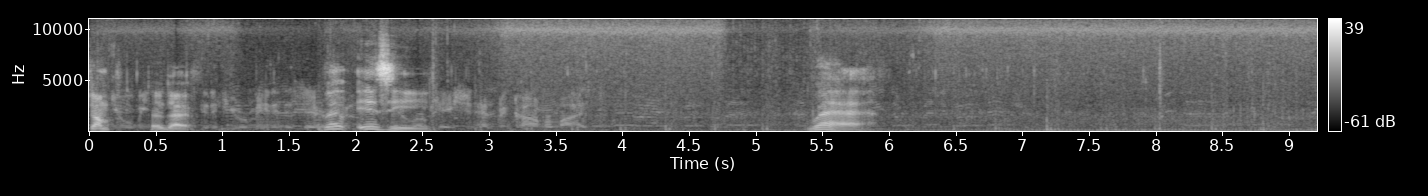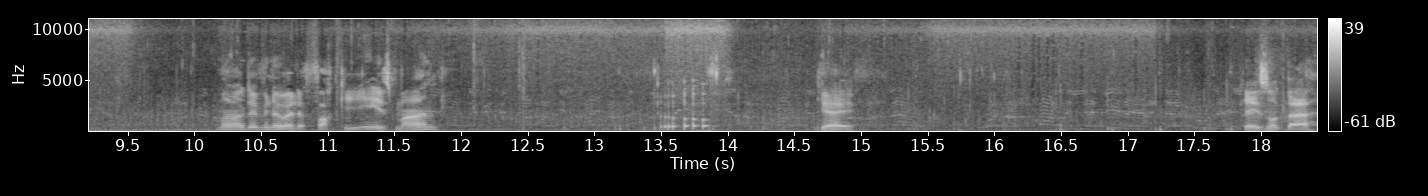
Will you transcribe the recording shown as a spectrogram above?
Jump. There we go. Where is he? Where? Man, I don't even know where the fuck he is, man. Okay. Okay, he's not there.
